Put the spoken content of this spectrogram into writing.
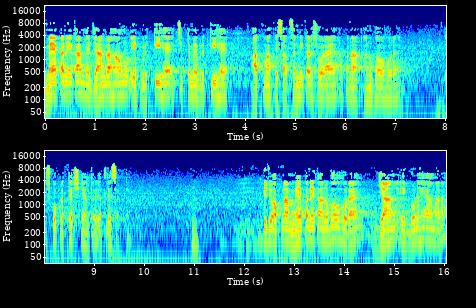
मैं पने का मैं जान रहा हूँ, एक वृत्ति है, चित्त में वृत्ति है, आत्मा के साथ सन्निकर्ष हो रहा है, अपना अनुभव हो रहा है। इसको प्रत्यक्ष के अंतर्गत ले सकते हैं। हम्म। ये जो अपना मैं पने का अनुभव हो रहा है ज्ञान एक गुण है हमारा।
